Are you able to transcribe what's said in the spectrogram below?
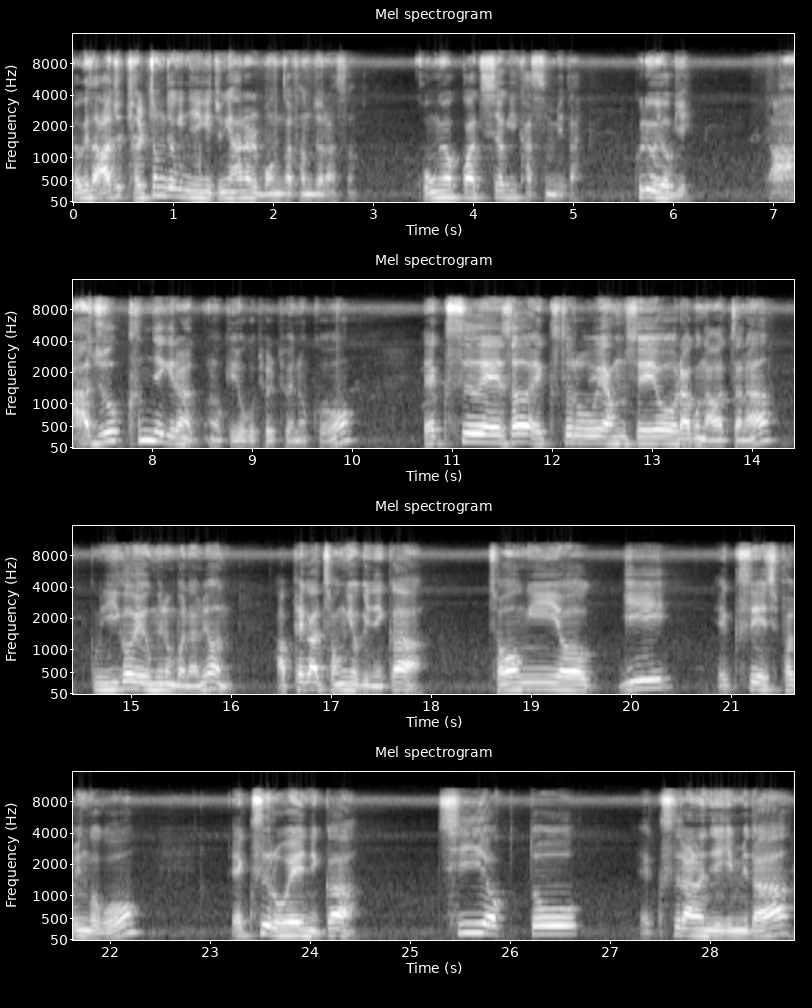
여기서 아주 결정적인 얘기 중에 하나를 뭔가 던져놨어. 공역과 치역이 같습니다. 그리고 여기 아주 큰 얘기를 해놓게 요거 별표 해 놓고 x에서 x로의 함수예요 라고 나왔잖아. 그럼 이거의 의미는 뭐냐면 앞에가 정의역이니까 정의역이 x의 집합인 거고 x로에니까 치역도 x라는 얘기입니다.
